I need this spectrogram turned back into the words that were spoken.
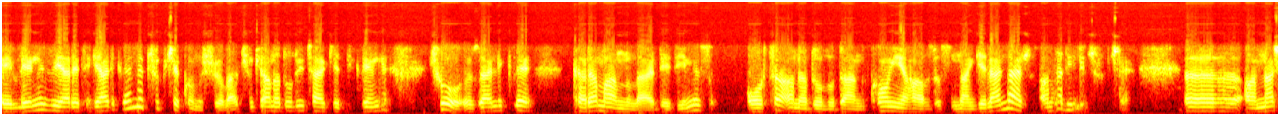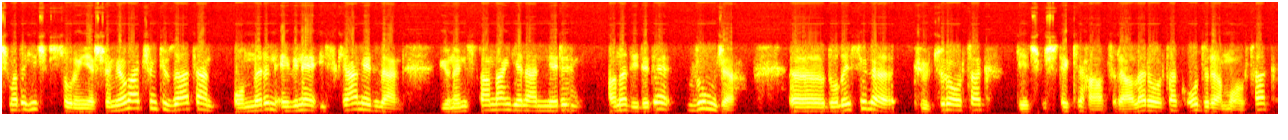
evlerini ziyarete geldiklerinde Türkçe konuşuyorlar. Çünkü Anadolu'yu terk ettiklerinde çoğu özellikle Karamanlılar dediğimiz Orta Anadolu'dan, Konya Havzası'ndan gelenler ana dili Türkçe. Ee, anlaşmada hiçbir sorun yaşamıyorlar. Çünkü zaten onların evine iskan edilen Yunanistan'dan gelenlerin ana dili de Rumca. Ee, dolayısıyla kültür ortak, geçmişteki hatıralar ortak, o dram ortak,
